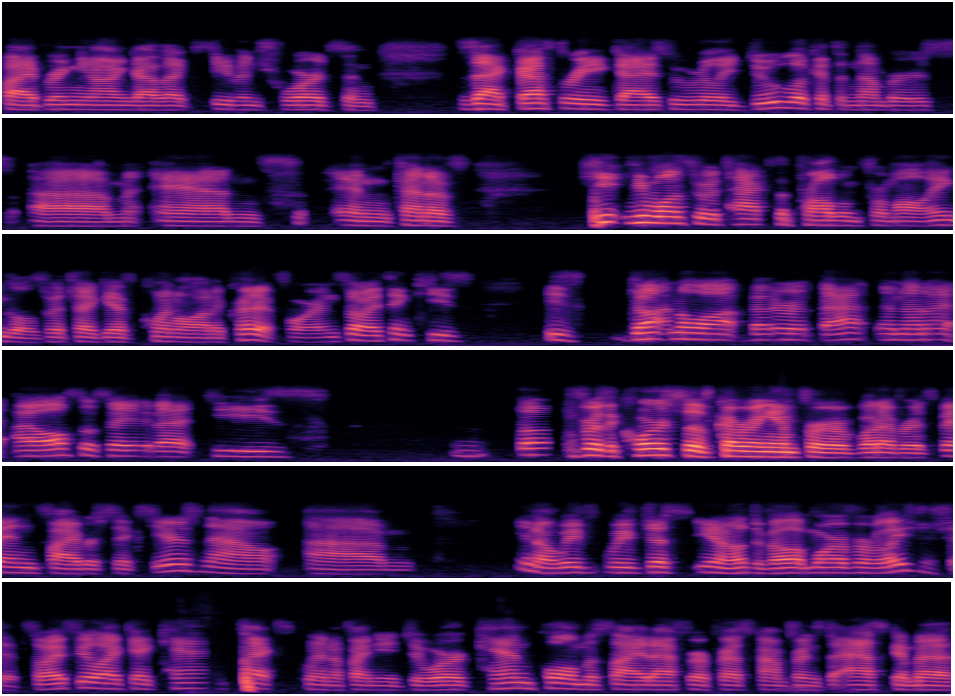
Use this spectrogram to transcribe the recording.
by bringing on guys like Stephen Schwartz and Zach Guthrie, guys who really do look at the numbers um, and and kind of he, he wants to attack the problem from all angles, which I give Quin a lot of credit for. And so I think he's he's gotten a lot better at that. And then I, I also say that he's over the course of covering him for whatever it's been five or six years now, um, you know, we've we've just you know developed more of a relationship. So I feel like I can text Quin if I need to, or can pull him aside after a press conference to ask him a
